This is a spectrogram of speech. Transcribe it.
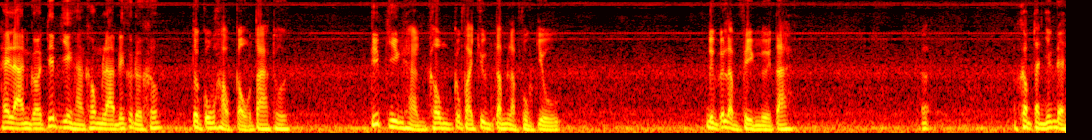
hay là anh gọi tiếp viên hàng không làm đi có được không? Tôi cũng học cậu ta thôi. Tiếp viên hàng không không phải chuyên tâm làm phục vụ. Đừng có làm phiền người ta. Không thành vấn đề.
